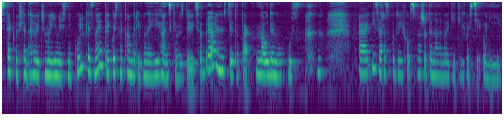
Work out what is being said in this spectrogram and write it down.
Ось так виглядають мої м'ясні кульки. Знаєте, якось на камері вони гігантськими здаються. В реальності то так, на один укус. Е, І зараз буду їх обсмажити на невеликій кількості олії.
